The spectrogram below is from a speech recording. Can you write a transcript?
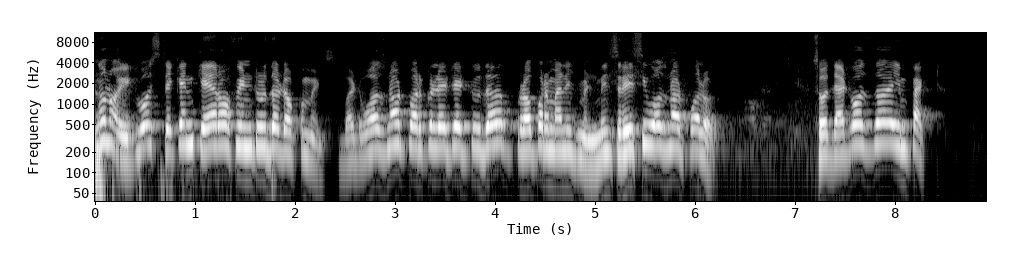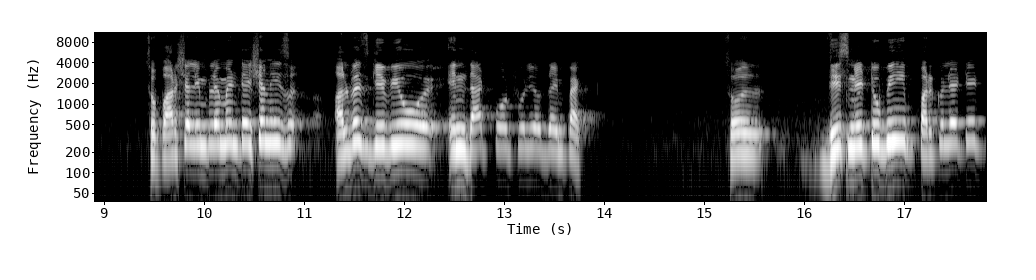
No, no, it was taken care of into the documents, but was not percolated to the proper management. Means RACI was not followed. Okay. So that was the impact. So partial implementation is always give you in that portfolio the impact. So this need to be percolated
